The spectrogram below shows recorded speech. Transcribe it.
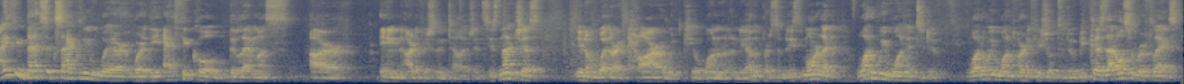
I think that's exactly where where the ethical dilemmas are in artificial intelligence. It's not just you know whether a car would kill one or the other person. It's more like what do we want it to do? What do we want artificial to do? Because that also reflects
